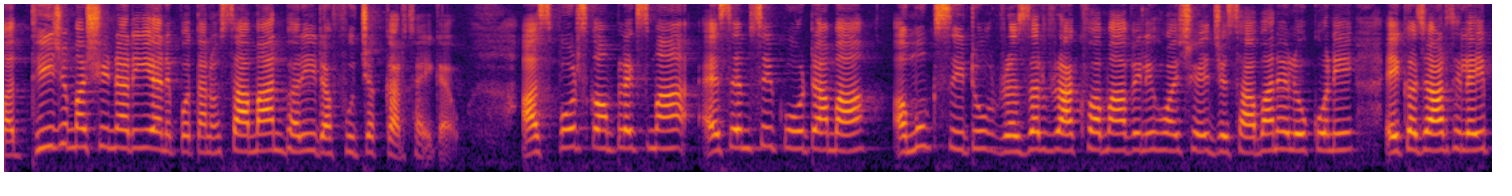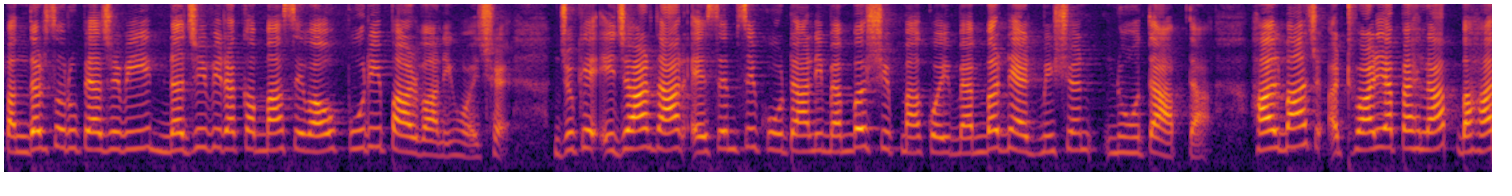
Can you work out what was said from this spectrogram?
બધી જ મશીનરી અને પોતાનો સામાન ભરી રફુ ચક્કર થઈ ગયો. આ સ્પોર્ટ્સ કોમ્પ્લેક્સમાં એસએમસી કોટામાં અમુક સીટો રિઝર્વ રાખવામાં આવેલી હોય છે, જે સામાન્ય લોકોને એક હજારથી લઈ પંદરસો રૂપિયા જેવી નજીવી રકમમાં સેવાઓ પૂરી પાડવાની હોય છે. જો કે ઇજારદાર એસએમસી કોટાની મેમ્બરશિપમાં કોઈ મેમ્બરને એડમિશન નહોતા આપતા. હાલમાં જ અઠવાડિયા પહેલા બહાર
